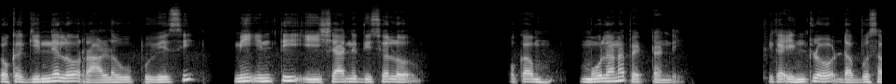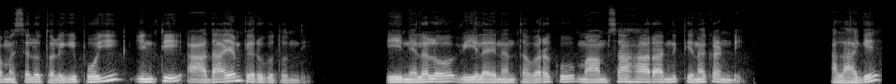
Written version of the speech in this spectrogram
ఒక గిన్నెలో రాళ్ళ ఉప్పు వేసి మీ ఇంటి ఈశాన్య దిశలో ఒక మూలన పెట్టండి. ఇక ఇంట్లో డబ్బు సమస్యలు తొలగిపోయి ఇంటి ఆదాయం పెరుగుతుంది. ఈ నెలలో వీలైనంత వరకు మాంసాహారాన్ని తినకండి. అలాగే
